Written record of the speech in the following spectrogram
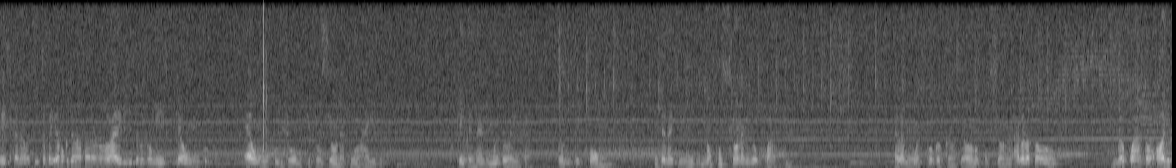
Esse canal aqui também eu vou continuar fazendo live de Transformice, que é o único é o único jogo que funciona com live. Porque a internet é muito lenta. Então não tem como. A internet não funciona no meu quarto. Ela é muito pouco alcance, ela não funciona. Agora eu tô no meu quarto, olha o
